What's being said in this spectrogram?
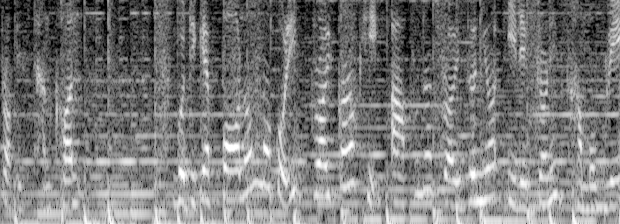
প্ৰতিষ্ঠানখন। গতিকে পলম নকৰি ক্ৰয় কৰকহি আপোনাৰ প্ৰয়োজনীয় ইলেক্ট্ৰনিক্স সামগ্ৰী।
